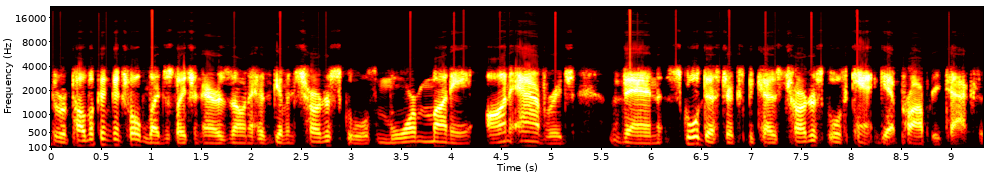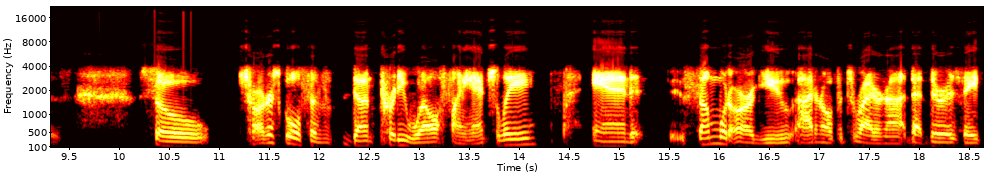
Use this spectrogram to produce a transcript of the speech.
the Republican controlled legislature in Arizona has given charter schools more money on average than school districts because charter schools can't get property taxes. So charter schools have done pretty well financially and some would argue, I don't know if it's right or not, that there is a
